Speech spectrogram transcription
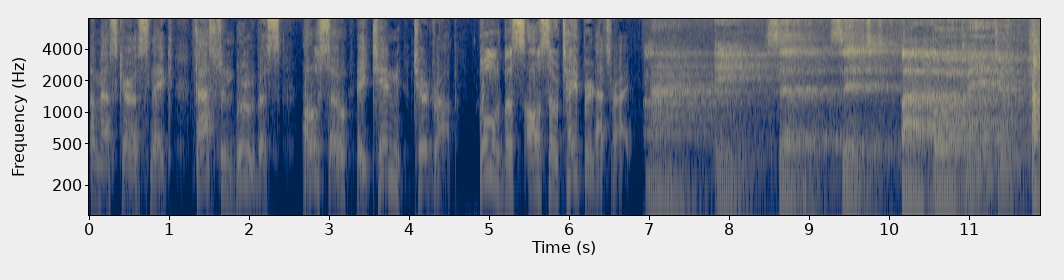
a mascara snake, fast and bulbous. Also, a tin teardrop. Bulbous also tapered. That's right. Nine, eight, seven, six, five, four, three, two.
